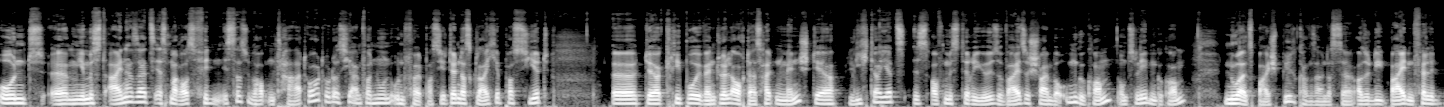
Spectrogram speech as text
Und ähm, ihr müsst einerseits erstmal rausfinden, ist das überhaupt ein Tatort oder ist hier einfach nur ein Unfall passiert? Denn das gleiche passiert äh, der Kripo eventuell auch. Da ist halt ein Mensch, der liegt da jetzt, ist auf mysteriöse Weise scheinbar umgekommen, ums Leben gekommen. Nur als Beispiel kann sein, dass der, also die beiden Fälle,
